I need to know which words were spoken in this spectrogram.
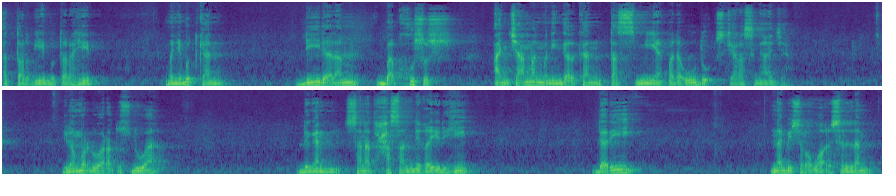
At-Targhib Tarhib menyebutkan di dalam bab khusus ancaman meninggalkan tasmiyah pada wudhu secara sengaja. Di nomor 202 dengan sanad Hasan di ghairihi dari Nabi SAW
